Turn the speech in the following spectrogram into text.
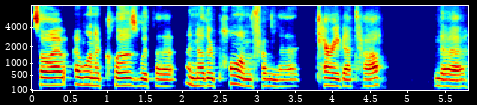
So I, I want to close with a, another poem from the Therigatha, the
